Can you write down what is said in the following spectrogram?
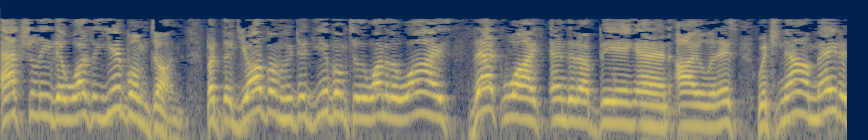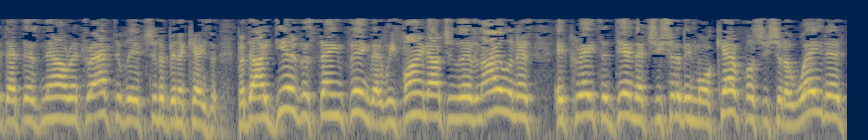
actually there was a yibum done, but the yavam who did yibum to the, one of the wives, that wife ended up being an aylonis, which now made it that there's now retroactively it should have been a case of but the idea is the same thing, that we find out she there's an aylonis, it creates a din that she should have been more careful, she should have waited,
